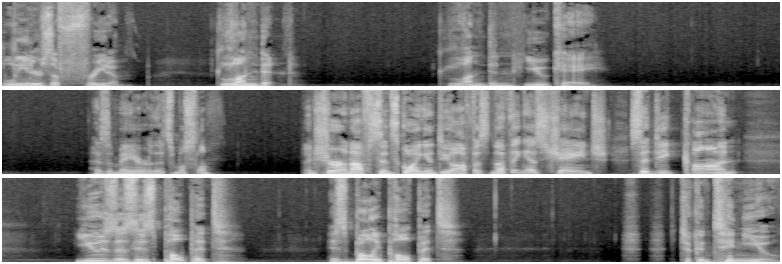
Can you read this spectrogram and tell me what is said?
leaders of freedom, London, London, UK, has a mayor that's Muslim. And sure enough, since going into office, nothing has changed. Sadiq Khan uses his pulpit, his bully pulpit, to continue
